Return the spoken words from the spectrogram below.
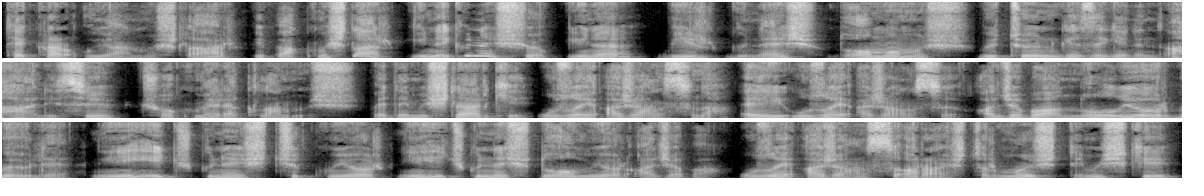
tekrar uyanmışlar, bir bakmışlar yine güneş yok. Yine bir güneş doğmamış. Bütün gezegenin ahalisi çok meraklanmış ve demişler ki uzay ajansına ey uzay ajansı acaba ne oluyor böyle? Niye hiç güneş çıkmıyor? Niye hiç güneş doğmuyor acaba? Uzay ajansı araştırmış demiş ki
